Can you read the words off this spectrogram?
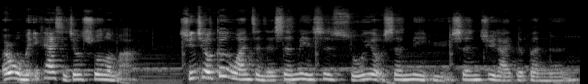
而我们一开始就说了嘛，寻求更完整的生命是所有生命与生俱来的本能，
